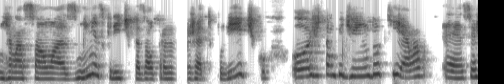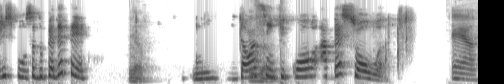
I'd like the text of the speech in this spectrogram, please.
em relação às minhas críticas ao projeto político, hoje estão pedindo que ela é, seja expulsa do PDT. É. Então, assim, Exato. assim, ficou a pessoa. É.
